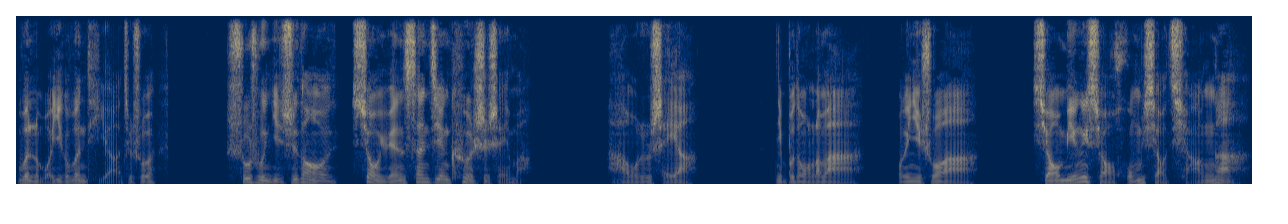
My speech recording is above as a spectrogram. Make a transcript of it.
问了我一个问题啊，就说：“叔叔，你知道校园三剑客是谁吗？”啊，我说谁呀？你不懂了吧？我跟你说啊。小明、小红、小强啊，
